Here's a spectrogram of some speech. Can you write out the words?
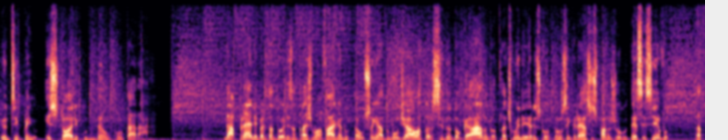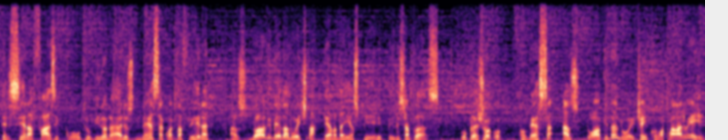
e o desempenho histórico não contará. Na pré-Libertadores, atrás de uma vaga no tão sonhado Mundial, a torcida do Galo do Atlético Mineiro esgotou os ingressos para o jogo decisivo da terceira fase contra o Milionários nesta quarta-feira, às nove e meia da noite, na tela da ESPN pelo Star Plus. O pré-jogo começa às 9 da noite, hein? Coloca o alarme aí.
